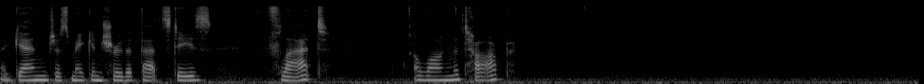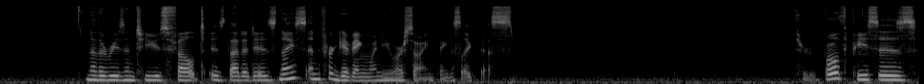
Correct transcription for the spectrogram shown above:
Again, just making sure that that stays flat along the top. Another reason to use felt is that it is nice and forgiving when you are sewing things like this through both pieces.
